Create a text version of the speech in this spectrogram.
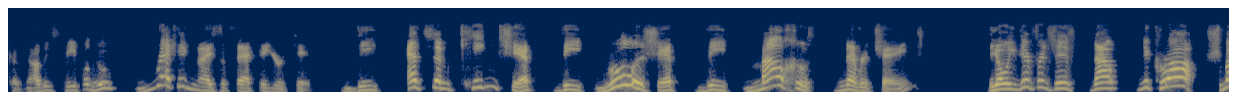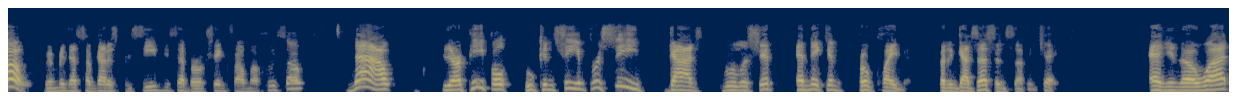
because now there's people who recognize the fact that you're king. The Etzem kingship, the rulership, the Malchus never changed. The only difference is now Nikra, Shmo. Remember, that's how God is perceived. He said, Baruch Shem Malchuso. Now, there are people who can see and perceive God's rulership and they can proclaim it. But in God's essence, nothing changed. And you know what?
